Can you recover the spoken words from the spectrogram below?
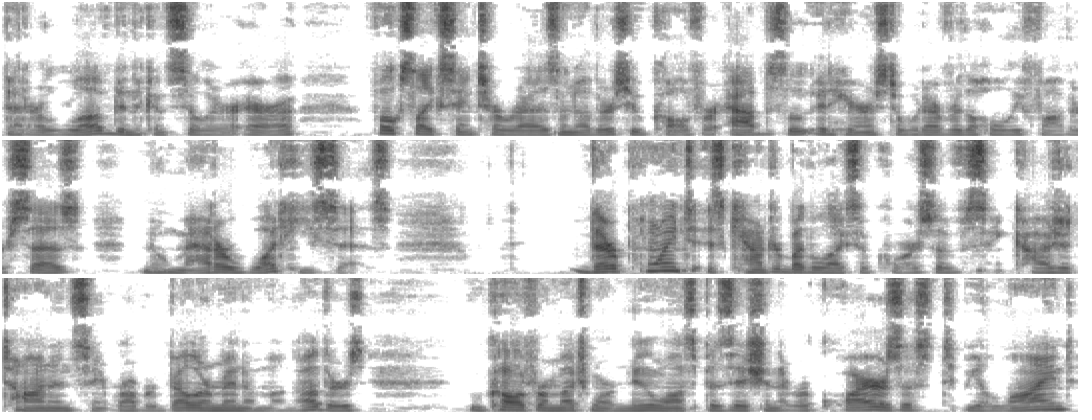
that are loved in the conciliar era, folks like St. Therese and others who called for absolute adherence to whatever the Holy Father says, no matter what he says. Their point is countered by the likes, of course, of St. Cajetan and St. Robert Bellarmine, among others, who called for a much more nuanced position that requires us to be aligned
